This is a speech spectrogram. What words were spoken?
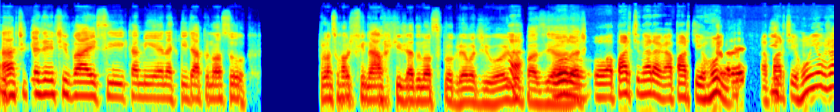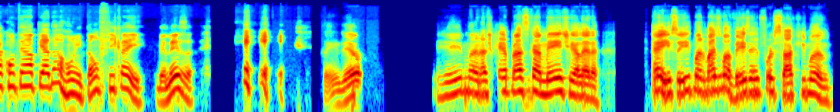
acho que a gente vai se caminhando aqui já pro nosso próximo round final aqui já do nosso programa de hoje, Ah, rapaziada. Acho O, o- a parte não era a parte ruim? A que- parte ruim eu já contei uma piada ruim, então fica aí, beleza? Entendeu? E, mano, acho que é basicamente, galera. É isso aí, mano. Mais uma vez é reforçar que, mano.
